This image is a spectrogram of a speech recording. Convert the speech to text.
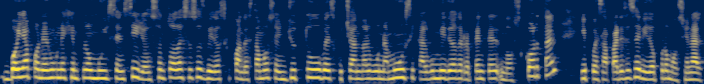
voy a poner un ejemplo muy sencillo. Son todos esos videos que cuando estamos en YouTube escuchando alguna música, algún video, de repente nos cortan y pues aparece ese video promocional.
